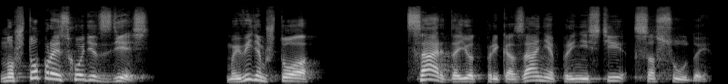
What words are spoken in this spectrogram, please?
Но что происходит здесь? Мы видим, что царь дает приказание принести сосуды.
